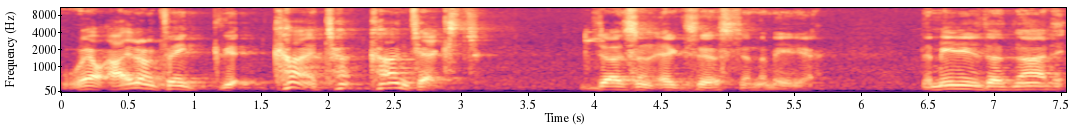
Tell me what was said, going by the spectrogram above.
Well, I don't think con- context doesn't exist in the media. The media does not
